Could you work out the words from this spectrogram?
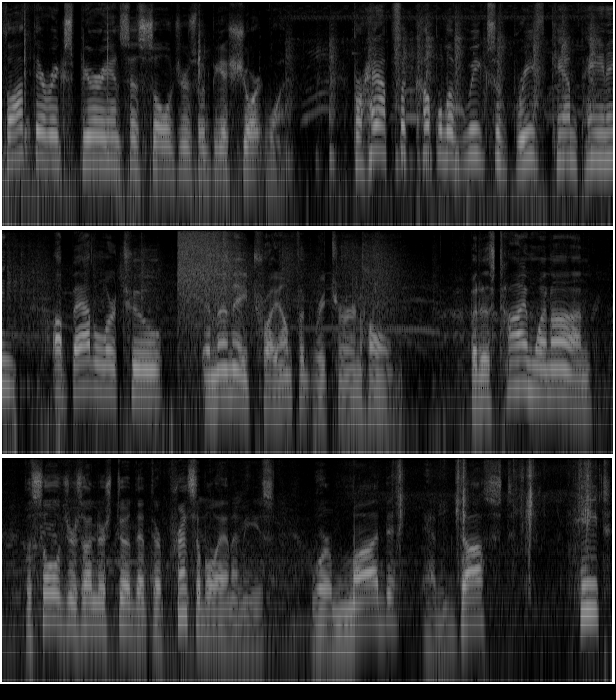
thought their experience as soldiers would be a short one. Perhaps a couple of weeks of brief campaigning, a battle or two, and then a triumphant return home. But as time went on, the soldiers understood that their principal enemies were mud and dust, heat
